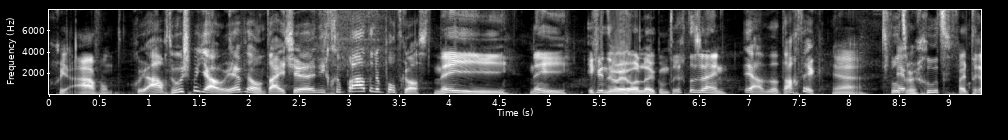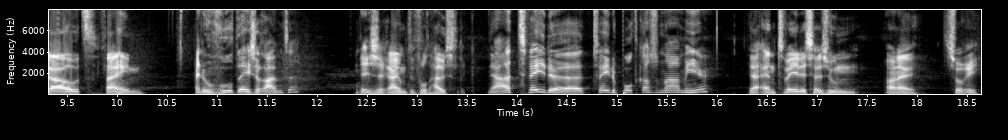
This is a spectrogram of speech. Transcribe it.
Goedenavond. Goedenavond, hoe is het met jou? Je hebt al een tijdje niet gepraat in de podcast. Nee, nee. Ik vind het wel heel leuk om terug te zijn. Ja, dat dacht ik. Ja, het voelt En- weer goed, vertrouwd, fijn. En hoe voelt deze ruimte? Deze ruimte voelt huiselijk. Ja, tweede, tweede podcastopname hier. Ja, en tweede seizoen. Oh nee, sorry.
